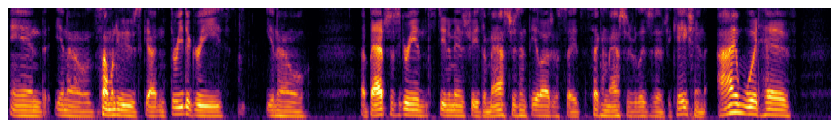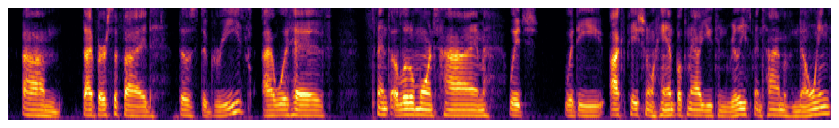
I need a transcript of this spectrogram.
and you know, someone who's gotten three degrees, you know, a bachelor's degree in student ministries, a master's in theological studies, a second master's in religious education, I would have um, diversified those degrees. I would have spent a little more time, which with the occupational handbook now, you can really spend time of knowing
